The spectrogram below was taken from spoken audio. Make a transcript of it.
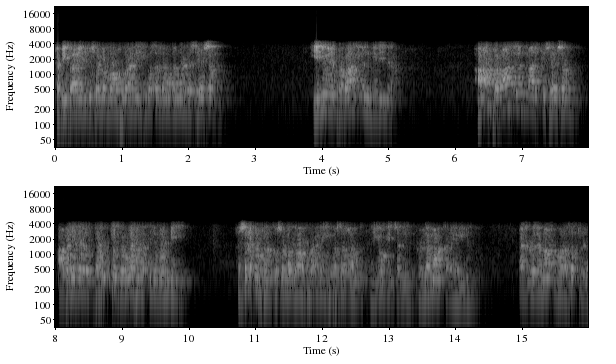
ഹബീബായ നബി സ്വല്ലല്ലാഹു അലൈഹി വസല്ലം തങ്ങളുടെ ശേഷം ഇനി ഒരു പ്രവാചകൻ വരില്ല. ആ പ്രവാചകന്മാർക്ക് ശേഷം അവരുടെ ദൗത്യ നിർവഹണത്തിന് വേണ്ടി അഷ്റഫുൽ സ്വല്ലല്ലാഹു അലൈഹി വസല്ലം നിയോഗിച്ചത് ഉലമാക്കളെയായിരുന്നു അൽ വറസത്തുൽ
